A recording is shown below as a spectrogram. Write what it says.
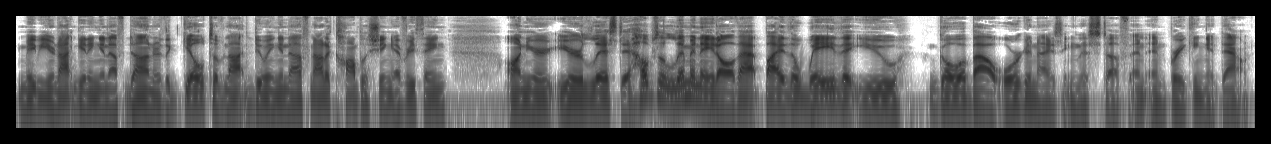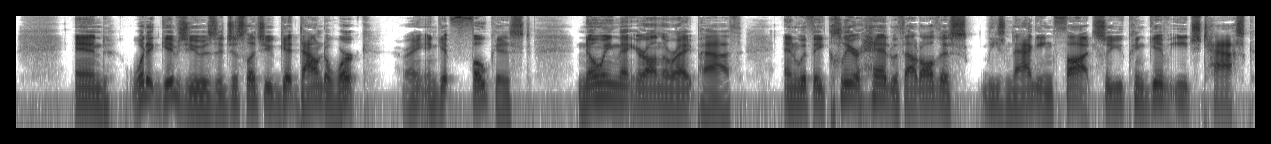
maybe you're not getting enough done or the guilt of not doing enough not accomplishing everything on your your list. It helps eliminate all that by the way that you go about organizing this stuff and, and breaking it down. And what it gives you is it just lets you get down to work, right? And get focused, knowing that you're on the right path and with a clear head without all this these nagging thoughts so you can give each task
